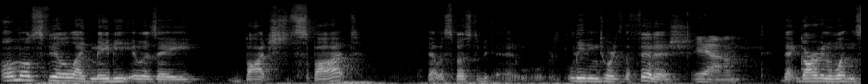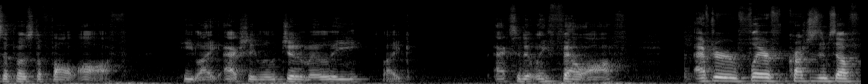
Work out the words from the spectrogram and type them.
almost feel like maybe it was a botched spot that was supposed to be uh, leading towards the finish Yeah. that Garvin wasn't supposed to fall off. He like actually legitimately like accidentally fell off. After Flair crotches himself,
